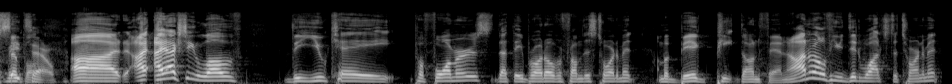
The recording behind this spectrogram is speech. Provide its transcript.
so Me simple. too. Uh, I, I actually love the UK performers that they brought over from this tournament. I'm a big Pete Dunne fan, and I don't know if you did watch the tournament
